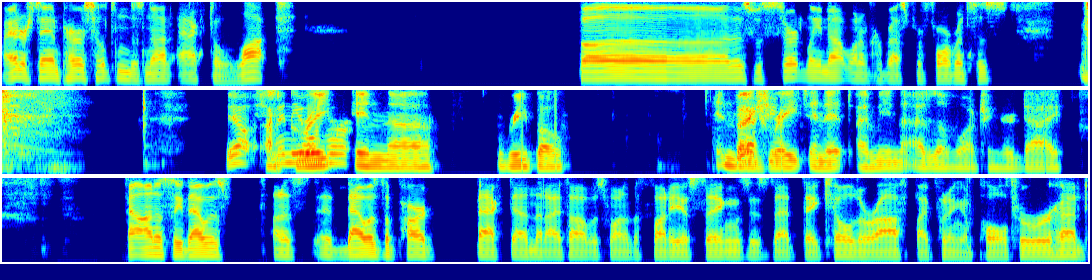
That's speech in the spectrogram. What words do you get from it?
I understand Paris Hilton does not act a lot, but this was certainly not one of her best performances. yeah, I mean the great over in uh, Repo. And by Yeah, she- great in it, I mean I love watching her die. honestly that was honest that was the part back then that I thought was one of the funniest things is that they killed her off by putting a pole through her head.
